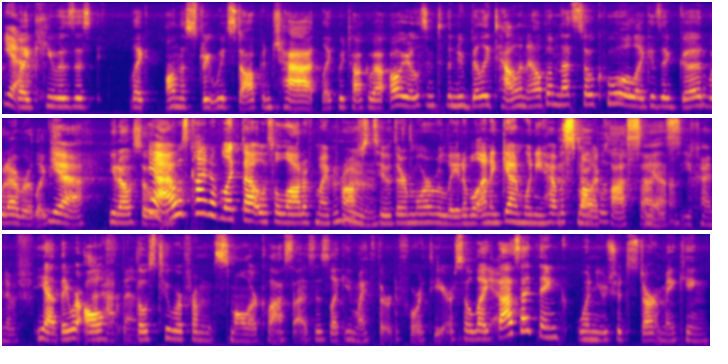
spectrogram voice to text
Yeah. Like he was this like on the street we'd stop and chat. Like we talk about, oh, you're listening to the new Billy Talent album. That's so cool. Like, is it good? Whatever. Like, Yeah. you know. So Yeah, I was kind of like that with a lot of my mm-hmm. profs too. They're more relatable. And again, when you have a smaller class size, yeah. you kind of Yeah, they were all happened. those two were from smaller class sizes, like in my third or fourth year. So like Yeah. that's I think when you should start making.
